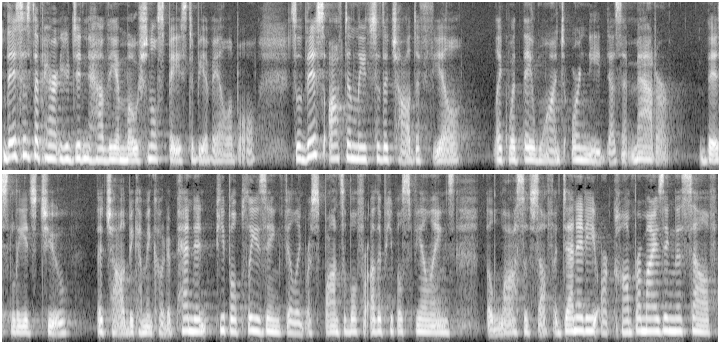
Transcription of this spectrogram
This is the parent who didn't have the emotional space to be available. So, this often leads to the child to feel like what they want or need doesn't matter. This leads to the child becoming codependent, people pleasing, feeling responsible for other people's feelings, the loss of self identity or compromising the self.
